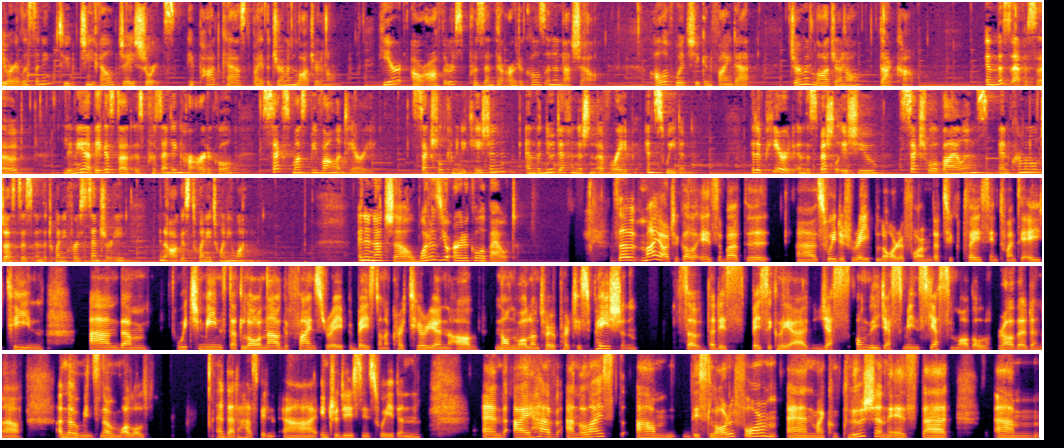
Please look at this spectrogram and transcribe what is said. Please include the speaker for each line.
Speaker 1: You are listening to GLJ Shorts, a podcast by the German Law Journal. Here, our authors present their articles in a nutshell, all of which you can find at germanlawjournal.com. In this episode, Linnea Wegerstad is presenting her article, Sex Must Be Voluntary Sexual Communication and the New Definition of Rape in Sweden. It appeared in the special issue Sexual Violence and Criminal Justice in the 21st Century in August 2021. In a nutshell, what is your article about?
Speaker 2: So, my article is about the uh, Swedish rape law reform that took place in 2018, and um, which means that law now defines rape based on a criterion of non voluntary participation. So that is basically a yes, only yes means yes model rather than a, a no means no model. And that has been uh, introduced in Sweden. And I have analyzed um, this law reform, and my conclusion is that um,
